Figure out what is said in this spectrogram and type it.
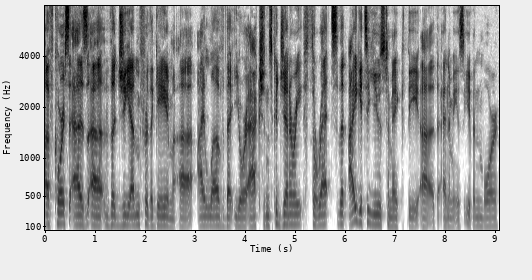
of course, as uh, the GM for the game, uh, I love that your actions could generate threats that I get to use to make the uh, the enemies even more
